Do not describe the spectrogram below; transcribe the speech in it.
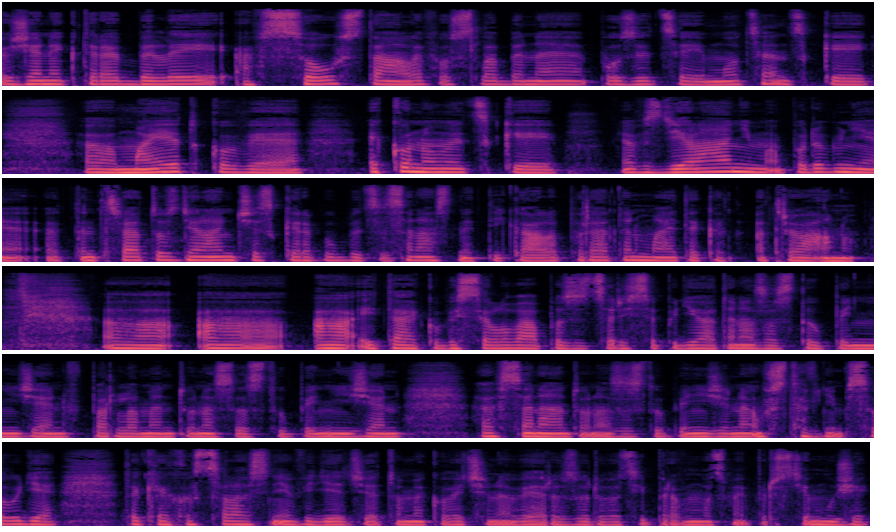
ženy, které byly a jsou stále v oslabené pozici mocensky, eh, majetkově, ekonomicky, ekonomicky, vzděláním a podobně, ten třeba to vzdělání České republice se nás netýká, ale pořád ten majetek a třeba ano. A, a, a i ta jakoby silová pozice, když se podíváte na zastoupení žen v parlamentu, na zastoupení žen v senátu, na zastoupení žen na ústavním soudě, tak jako zcela jasně vidět, že tam jako většinově rozhodovací pravomoc mají prostě muži.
